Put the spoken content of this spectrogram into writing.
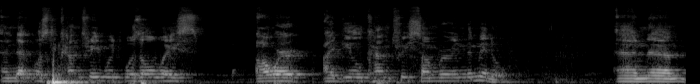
And that was the country which was always our ideal country somewhere in the middle. And um,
